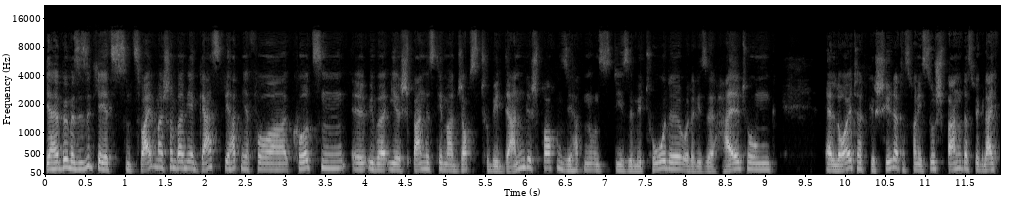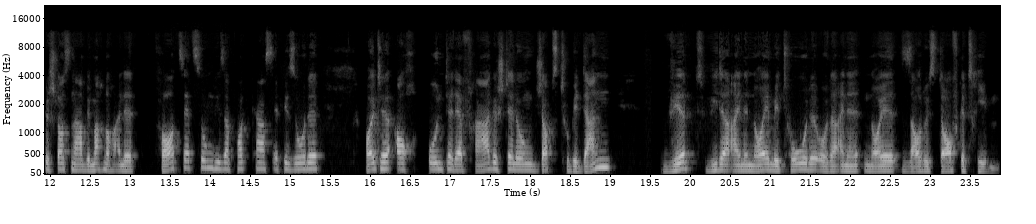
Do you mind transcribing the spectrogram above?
Ja, Herr Böhme, Sie sind ja jetzt zum zweiten Mal schon bei mir Gast. Wir hatten ja vor kurzem äh, über Ihr spannendes Thema Jobs to be done gesprochen. Sie hatten uns diese Methode oder diese Haltung erläutert, geschildert. Das fand ich so spannend, dass wir gleich beschlossen haben, wir machen noch eine Fortsetzung dieser Podcast-Episode. Heute auch unter der Fragestellung Jobs to be done wird wieder eine neue Methode oder eine neue Sau durchs Dorf getrieben.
